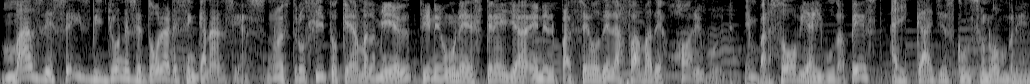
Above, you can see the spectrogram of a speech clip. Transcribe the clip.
Más de 6 billones de dólares en ganancias. Nuestro sitio que ama la miel tiene una estrella en el Paseo de la Fama de Hollywood. En Varsovia y Budapest hay calles con su nombre.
